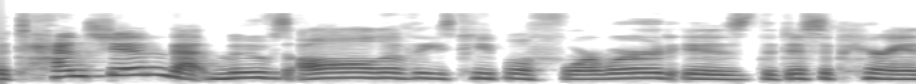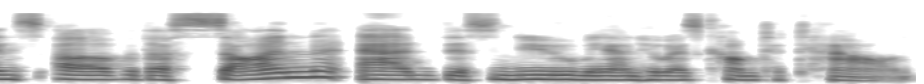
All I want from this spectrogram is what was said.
the tension that moves all of these people forward is the disappearance of the son and this new man who has come to town.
